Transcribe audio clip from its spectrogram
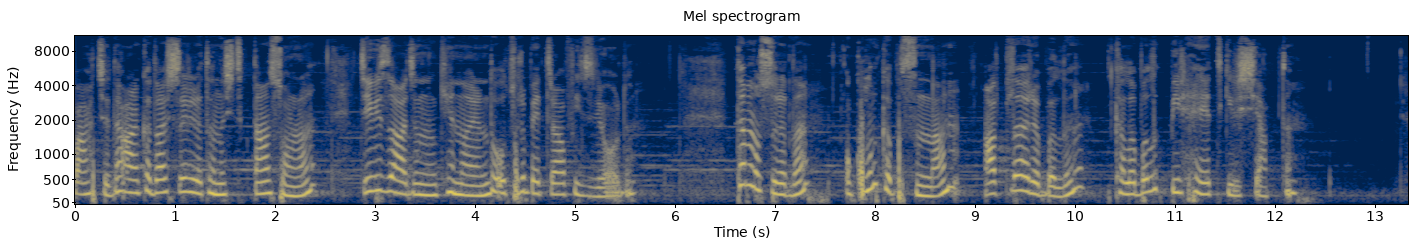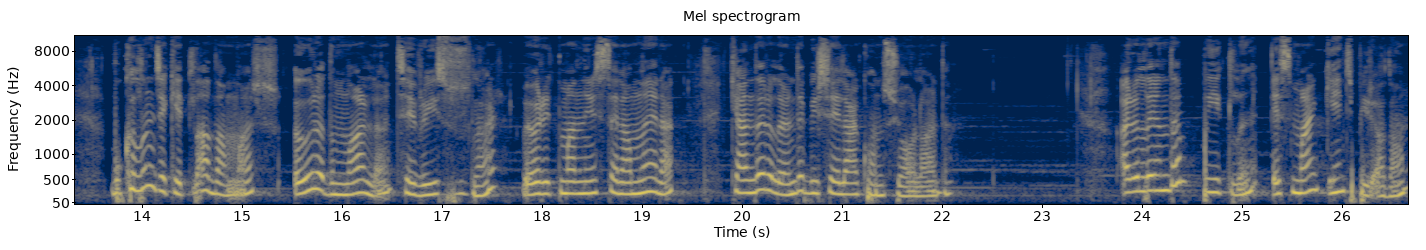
bahçede arkadaşlarıyla tanıştıktan sonra ceviz ağacının kenarında oturup etrafı izliyordu. Tam o sırada okulun kapısından atlı arabalı kalabalık bir heyet giriş yaptı. Bu kalın ceketli adamlar ağır adımlarla çevreyi süzler ve öğretmenleri selamlayarak kendi aralarında bir şeyler konuşuyorlardı. Aralarında bıyıklı, esmer genç bir adam,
